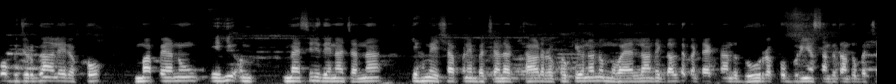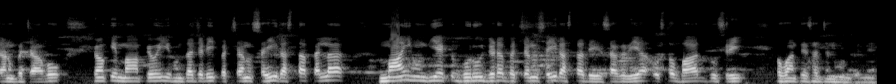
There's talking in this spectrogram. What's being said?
ਉਹ ਬਜ਼ੁਰਗਾਂ ਵਾਲੇ ਰੱਖੋ। ਮਾਪਿਆਂ ਨੂੰ ਇਹੀ ਮੈਸੇਜ ਦੇਣਾ ਚਾਹੁੰਦਾ ਕਿ ਹਮੇਸ਼ਾ ਆਪਣੇ ਬੱਚਿਆਂ ਦਾ ਖਿਆਲ ਰੱਖੋ, ਕਿ ਉਹਨਾਂ ਨੂੰ ਮੋਬਾਈਲਾਂ ਤੇ ਗਲਤ ਕੰਟੈਕਟਾਂ ਤੋਂ ਦੂਰ ਰੱਖੋ, ਬੁਰੀਆਂ ਸੰਗਤਾਂ ਤੋਂ ਬੱਚਿਆਂ ਨੂੰ ਬਚਾਵੋ, ਕਿਉਂਕਿ ਮਾਂ ਪਿਓ ਹੀ ਹੁੰਦਾ ਜਿਹੜੀ ਬੱਚਿਆਂ ਨੂੰ ਸਹੀ ਰਸਤਾ ਪਹਿਲਾਂ ਮਾਂ ਹੀ ਹੁੰਦੀ ਹੈ, ਇੱਕ ਗੁਰੂ ਜਿਹੜਾ ਬੱਚਿਆਂ ਨੂੰ ਸਹੀ ਰਸਤਾ ਦੇ ਸਕਦੀ ਆ, ਉਸ ਤੋਂ ਬਾਅਦ ਦੂਸਰੀ ਭਗਵੰਤੇ ਸੱਜਣ ਹੁੰਦੇ ਨੇ।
